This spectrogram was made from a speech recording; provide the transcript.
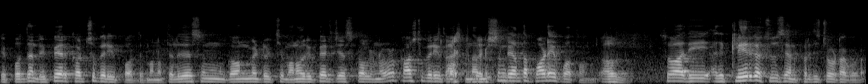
రేపు పొద్దున్న రిపేర్ ఖర్చు పెరిగిపోద్ది. మనం తెలుగుదేశం గవర్నమెంట్ వచ్చి మనం రిపేర్ చేసుకోవాలన్నా కూడా కాస్ట్ పెరిగిపోతుంది. మిషనరీ అంతా పాడైపోతుంది. అవును. సో అది అది క్లియర్గా చూశాను ప్రతి చోట కూడా.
